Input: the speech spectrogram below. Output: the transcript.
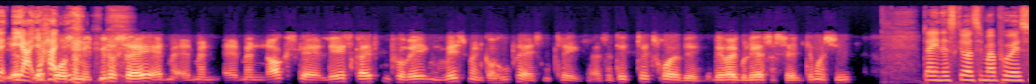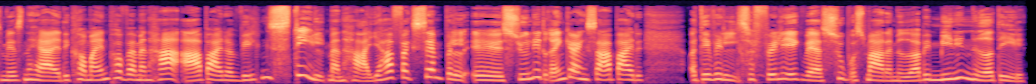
jeg, jeg, jeg, jeg tror, som en lytter sagde, at man, at, man, at man nok skal læse skriften på væggen, hvis man går upassende klædt. Altså det, det tror jeg vil, vil regulere sig selv, det må jeg sige. Der er en, der skriver til mig på sms'en her, at det kommer ind på, hvad man har arbejde og hvilken stil man har. Jeg har for eksempel øh, synligt rengøringsarbejde, og det vil selvfølgelig ikke være super smart at møde op i mini-nederdel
